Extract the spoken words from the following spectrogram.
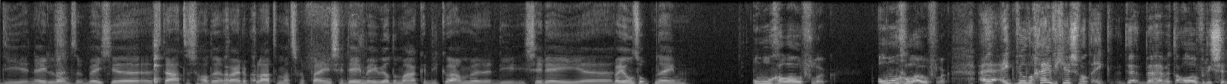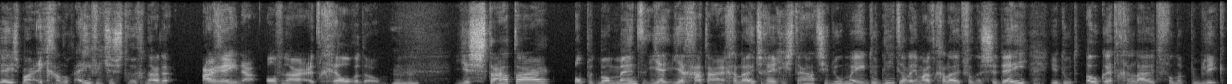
die in Nederland een beetje eh, status hadden en waar de platenmaatschappij een CD mee wilde maken, die kwamen die CD eh, bij ons opnemen. Ongelooflijk. Ongelooflijk. Eh, ik wil nog eventjes, want ik, de- we hebben het al over die cd's, maar ik ga nog eventjes terug naar de arena of naar het Gelredoom. Je staat daar op het moment, je, je gaat daar een geluidsregistratie doen, maar je doet niet alleen maar het geluid van de cd, je doet ook het geluid van het publiek.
